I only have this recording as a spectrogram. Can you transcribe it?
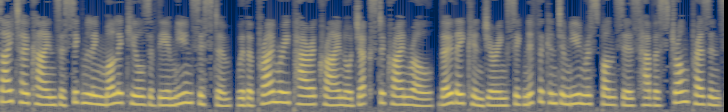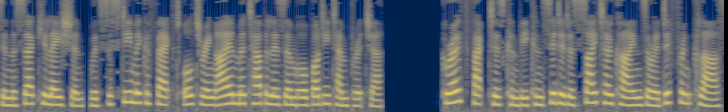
Cytokines are signaling molecules of the immune system, with a primary paracrine or juxtacrine role, though they can during significant immune responses have a strong presence in the circulation, with systemic effect altering iron metabolism or body temperature. Growth factors can be considered as cytokines or a different class.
